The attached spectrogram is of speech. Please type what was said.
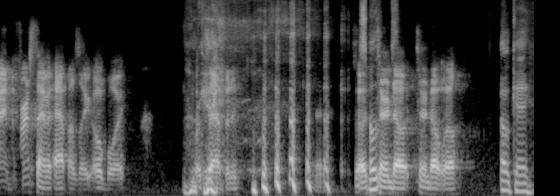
red. The first time it happened, I was like, "Oh boy, what's okay. happening?" so, so it turned out turned out well. Okay,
